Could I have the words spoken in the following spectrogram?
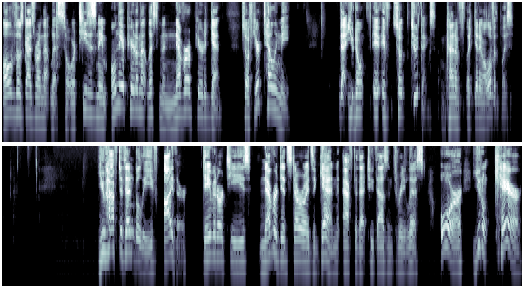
all of those guys were on that list. So Ortiz's name only appeared on that list and then never appeared again. So if you're telling me that you don't, if, so, two things. I'm kind of like getting all over the place. You have to then believe either David Ortiz never did steroids again after that 2003 list, or you don't care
